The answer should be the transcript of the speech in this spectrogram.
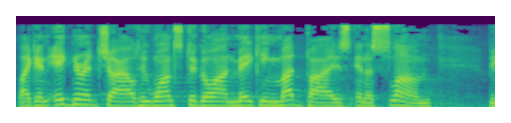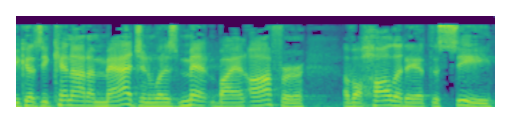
like an ignorant child who wants to go on making mud pies in a slum because he cannot imagine what is meant by an offer of a holiday at the sea,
